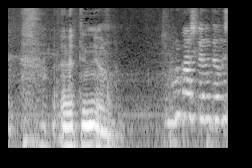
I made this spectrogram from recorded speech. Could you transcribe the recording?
evet dinliyorum. Cumhurbaşkanı danışmanı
